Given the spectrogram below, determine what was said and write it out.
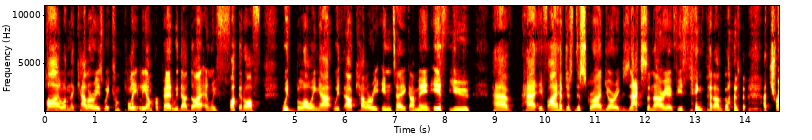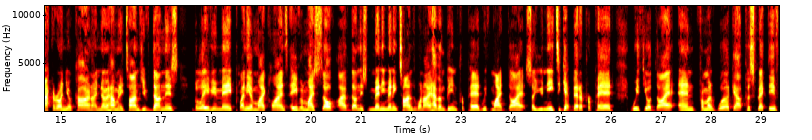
pile on the calories. We're completely unprepared with our diet and we fuck it off with blowing out with our calorie intake. I mean, if you have had, if I have just described your exact scenario, if you think that I've got a tracker on your car and I know how many times you've done this, Believe you me, plenty of my clients, even myself, I've done this many, many times when I haven't been prepared with my diet. So you need to get better prepared with your diet. And from a workout perspective,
